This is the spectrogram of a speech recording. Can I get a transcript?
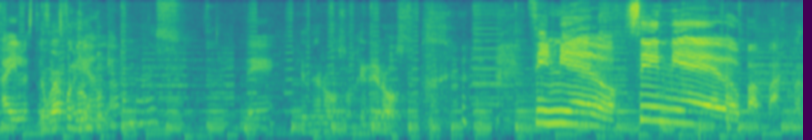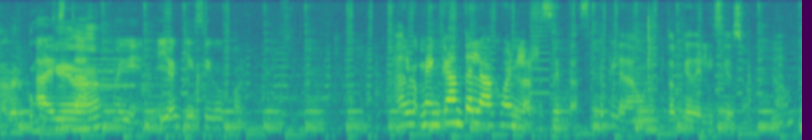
ahí lo estás Te voy a poner un poquito más. de... Generoso, generoso. Sin miedo, sin miedo, papá. Para ver cómo Ahí queda. está, muy bien. Y yo aquí sigo con... Algo, me encanta el ajo en las recetas. Siento que le da un toque delicioso, ¿no?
